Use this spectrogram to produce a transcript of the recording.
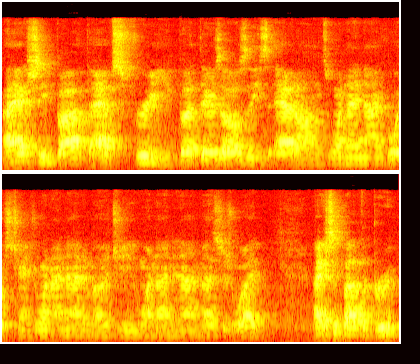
I actually bought, the app's free, but there's all these add-ons, 199 voice change, 199 emoji, 199 message wipe. I actually bought the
